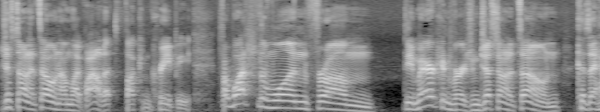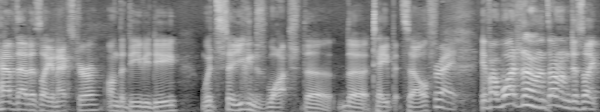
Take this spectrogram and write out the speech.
just on its own, I'm like, wow, that's fucking creepy. If I watch the one from the American version just on its own, because I have that as like an extra on the DVD, which so you can just watch the the tape itself. Right. If I watch that on its own, I'm just like,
